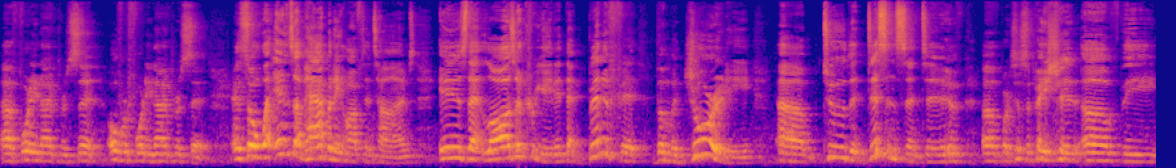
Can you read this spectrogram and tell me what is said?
49%, uh, over 49%. And so what ends up happening oftentimes is that laws are created that benefit the majority um, to the disincentive of participation of the,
